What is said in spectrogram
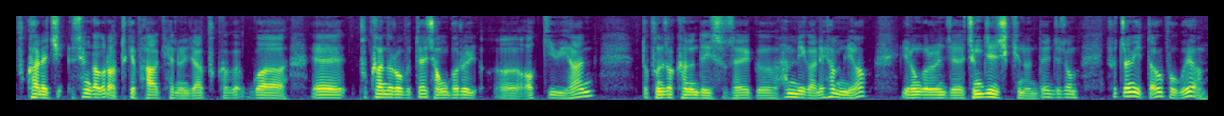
북한의 지- 생각을 어떻게 파악했느냐, 북한과의 북한으로부터의 정보를 어, 얻기 위한 또 분석하는 데 있어서의 그 한미 간의 협력 이런 거를 이제 증진시키는데 이제 좀 초점이 있다고 보고요.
